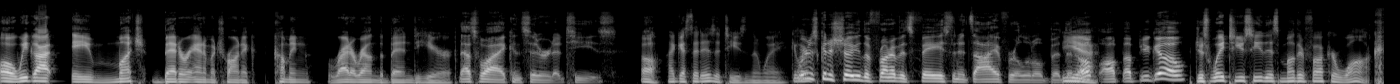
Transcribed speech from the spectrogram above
oh, we got a much better animatronic coming right around the bend here. That's why I consider it a tease. Oh, I guess that is a tease in a way. We're just going to show you the front of its face and its eye for a little bit. Then Yeah. up, up, up you go. Just wait till you see this motherfucker walk.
